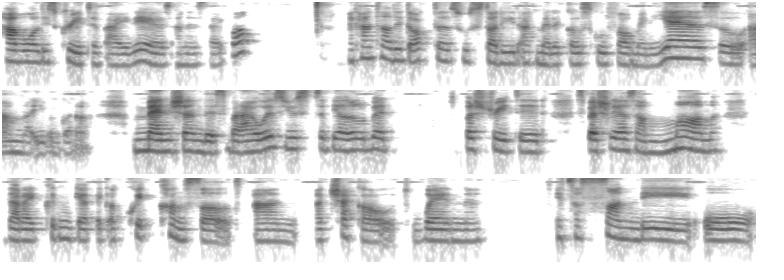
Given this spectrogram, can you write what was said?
have all these creative ideas. And it's like, well, I can't tell the doctors who studied at medical school for many years, so I'm not even gonna mention this. But I always used to be a little bit frustrated, especially as a mom, that I couldn't get like a quick consult and a checkout when it's a Sunday or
